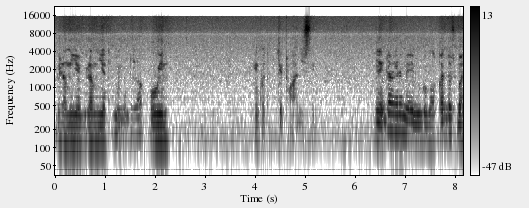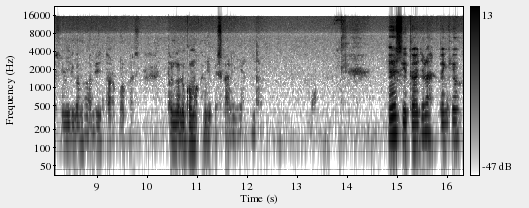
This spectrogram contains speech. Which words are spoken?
bilang iya bilang iya tapi mau dilakuin yang gue takut itu aja sih. Ya udah akhirnya gue makan terus baksonya juga nggak habis taruh kulkas. Paling udah gue makan juga sekalian ntar. Ya yes, gitu aja lah. Thank you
